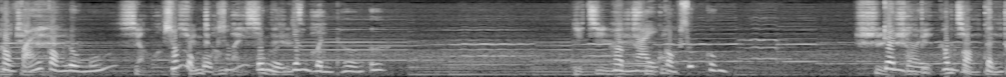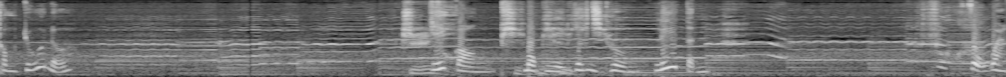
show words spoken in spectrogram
Không phải con luôn muốn Sống một cuộc sống của người dân bình thường ư? Hôm nay con xuất cung, Trên đời không còn tịnh công chúa nữa. Chỉ còn một người dân thường lý tịnh. Phụ hoàng.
